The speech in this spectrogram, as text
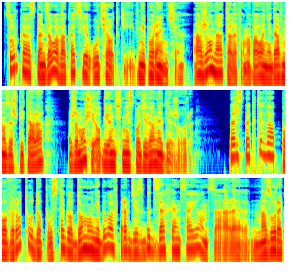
Córka spędzała wakacje u ciotki w nieporęcie, a żona telefonowała niedawno ze szpitala, że musi objąć niespodziewany dyżur. Perspektywa powrotu do pustego domu nie była wprawdzie zbyt zachęcająca, ale Mazurek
